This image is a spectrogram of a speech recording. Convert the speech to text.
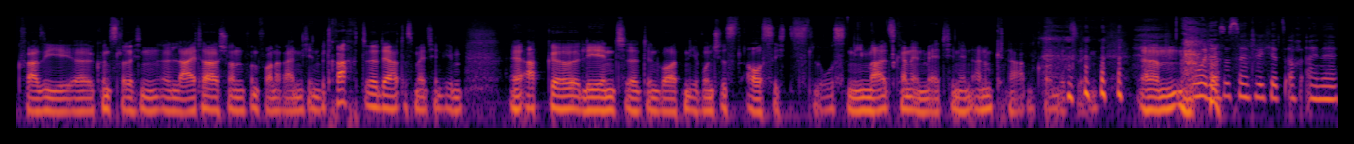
quasi äh, künstlerischen Leiter schon von vornherein nicht in Betracht. Äh, der hat das Mädchen eben äh, abgelehnt, äh, den Worten, ihr Wunsch ist aussichtslos. Niemals kann ein Mädchen in einem Knabenchor mitsingen. ähm, oh, das ist natürlich jetzt auch eine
